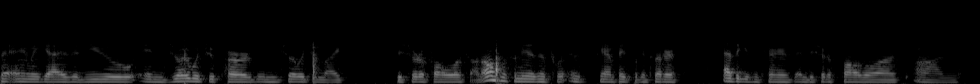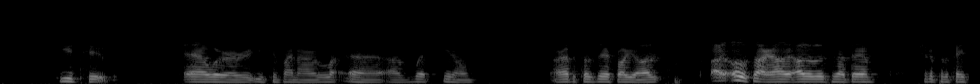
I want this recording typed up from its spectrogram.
But anyway, guys, if you enjoy what you've heard, enjoy what you like, be sure to follow us on all social medias, info- Instagram, Facebook, and Twitter at the Geeks and Trainers, and be sure to follow us on YouTube, uh, where you can find our uh, our web, you know, our episodes there for all you. all- Uh, oh, sorry, all the listeners out there. Be sure to put a face.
